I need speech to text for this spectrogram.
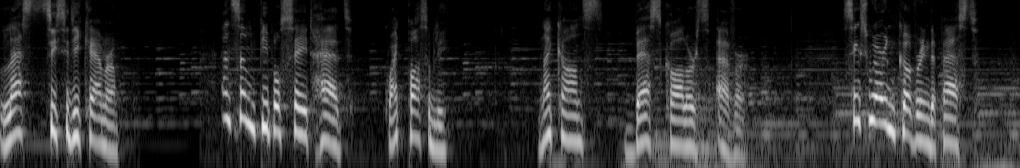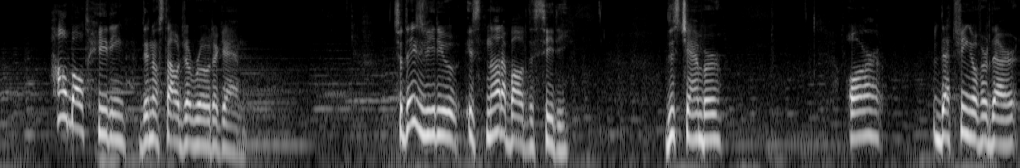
last CCD camera. And some people say it had, quite possibly, Nikon's best colors ever. Since we are uncovering the past, how about hitting the nostalgia road again? Today's video is not about the city, this chamber, or that thing over there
